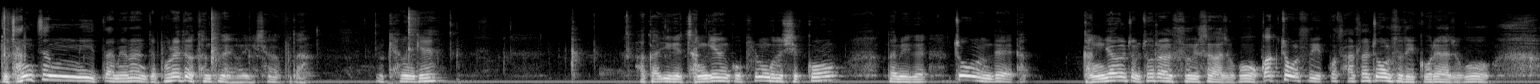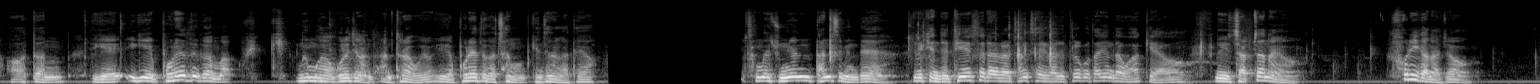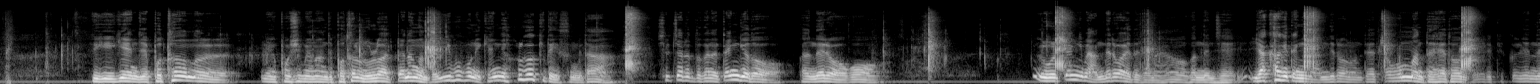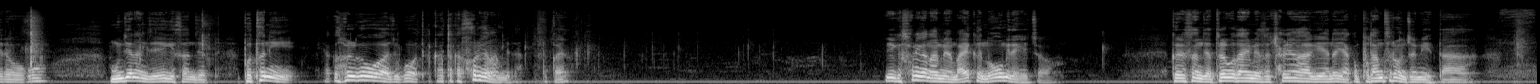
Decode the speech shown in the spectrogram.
또 장점이 있다면은 이제 보레드가 튼튼해요. 생각보다. 이렇게 하는 게 아까 이게 잠기는 거 푸는 것도 쉽고 그다음에 이게 쪼우는데 가- 강약을 좀 조절할 수 있어가지고 꽉 쪼을 수 있고 살살 쪼을 수도 있고 그래가지고 어떤 이게 이게 보레드가 막 휙 넘어가고 그러진 않, 않더라고요. 이게 보레드가 참 괜찮은 것 같아요. 상당히 중요한 단점인데 이렇게 이제 DSLR을 장착해가지고 들고 다닌다고 할게요. 근데 이게 잡잖아요. 소리가 나죠. 이게, 이게 이제 버튼을 예, 보시면은 이제 버튼을 눌러 빼는 건데 이 부분이 굉장히 헐겁게 되어 있습니다. 실제로도 그냥 당겨도 그냥 내려오고 이걸 당기면 안 내려와야 되잖아요. 근데 이제 약하게 당기면 안 내려오는데 조금만 더 해도 이렇게 끌려 내려오고 문제는 이제 여기서 이제 버튼이 약간 헐거워가지고 딱딱딱 소리가 납니다. 볼까요? 이렇게 소리가 나면 마이크에 녹음이 되겠죠. 그래서 이제 들고 다니면서 촬영하기에는 약간 부담스러운 점이 있다.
